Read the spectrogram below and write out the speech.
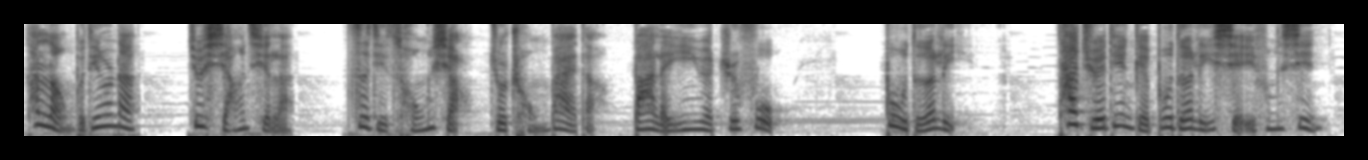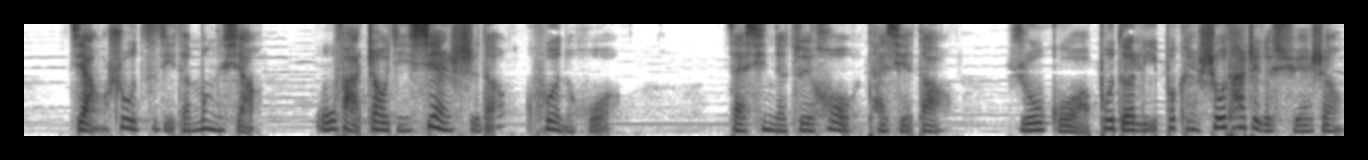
他冷不丁的就想起了。自己从小就崇拜的芭蕾音乐之父布德里，他决定给布德里写一封信，讲述自己的梦想无法照进现实的困惑。在信的最后，他写道：“如果布德里不肯收他这个学生，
